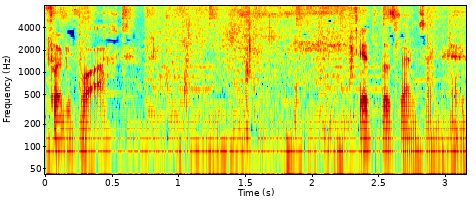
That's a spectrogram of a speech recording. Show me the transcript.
Viertel vor acht. Jetzt wird es langsam hell.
